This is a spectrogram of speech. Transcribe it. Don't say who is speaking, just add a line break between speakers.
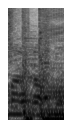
Ramadan.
